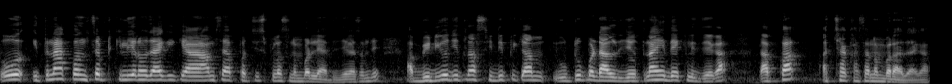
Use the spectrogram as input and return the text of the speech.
तो इतना कॉन्सेप्ट क्लियर हो जाएगा कि आराम से आप पच्चीस प्लस नंबर ले आ दीजिएगा, समझे? आप वीडियो जितना सीडीपी का हम यूट्यूब पर डाल दीजिए, उतना ही देख लीजिएगा तो आपका अच्छा खासा नंबर आ जाएगा।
